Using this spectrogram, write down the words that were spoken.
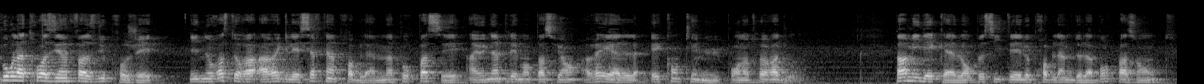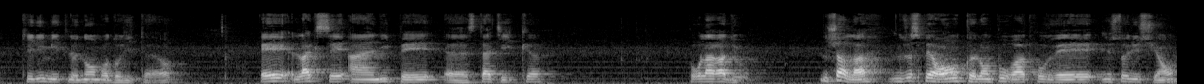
Pour la troisième phase du projet, il nous restera à régler certains problèmes pour passer à une implémentation réelle et continue pour notre radio. Parmi lesquels on peut citer le problème de la bande passante qui limite le nombre d'auditeurs et l'accès à un IP euh, statique pour la radio. Inch'Allah, nous espérons que l'on pourra trouver une solution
